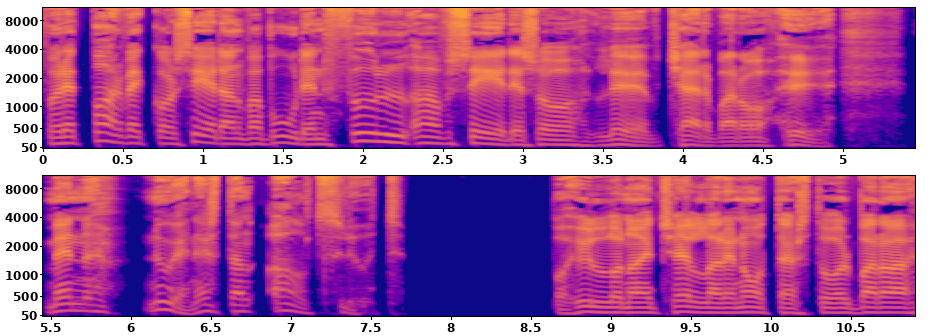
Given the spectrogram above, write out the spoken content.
För ett par veckor sedan var boden full av sedes och lövkärvar och hö. Men nu är nästan allt slut. På hyllorna i källaren återstår bara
